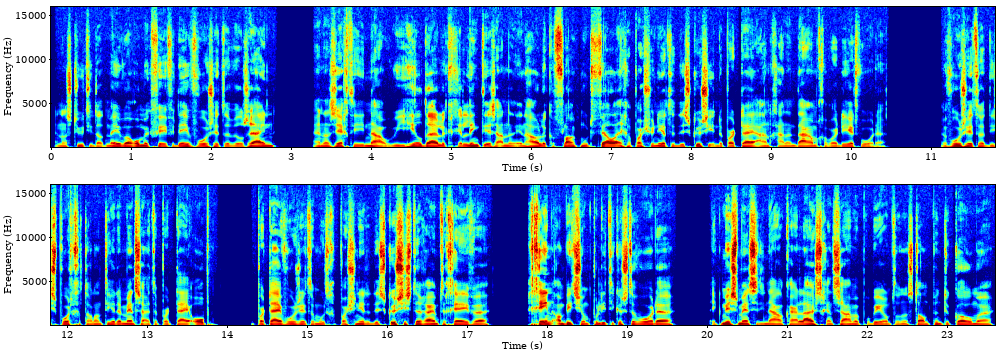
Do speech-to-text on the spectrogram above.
En dan stuurt hij dat mee waarom ik VVD-voorzitter wil zijn. En dan zegt hij, nou, wie heel duidelijk gelinkt is aan een inhoudelijke flank, moet fel en gepassioneerd de discussie in de partij aangaan en daarom gewaardeerd worden. Een voorzitter die sport getalenteerde mensen uit de partij op. De partijvoorzitter moet gepassioneerde discussies de ruimte geven. Geen ambitie om politicus te worden. Ik mis mensen die naar elkaar luisteren en samen proberen om tot een standpunt te komen.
